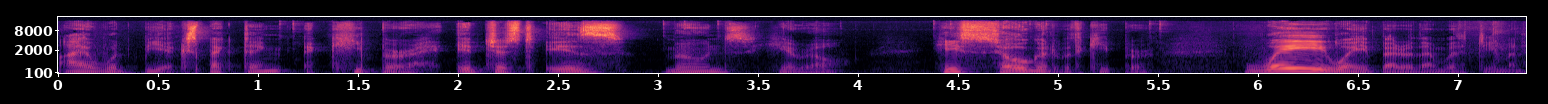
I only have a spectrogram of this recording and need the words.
I would be expecting a Keeper. It just is Moon's hero. He's so good with Keeper. Way, way better than with Demon.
